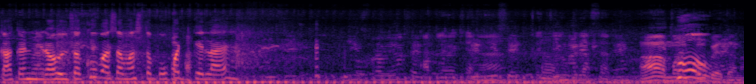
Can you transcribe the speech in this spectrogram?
काकांनी राहुलचा खूप असा मस्त पोपट केलाय. हा मग हो. खूप येताना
